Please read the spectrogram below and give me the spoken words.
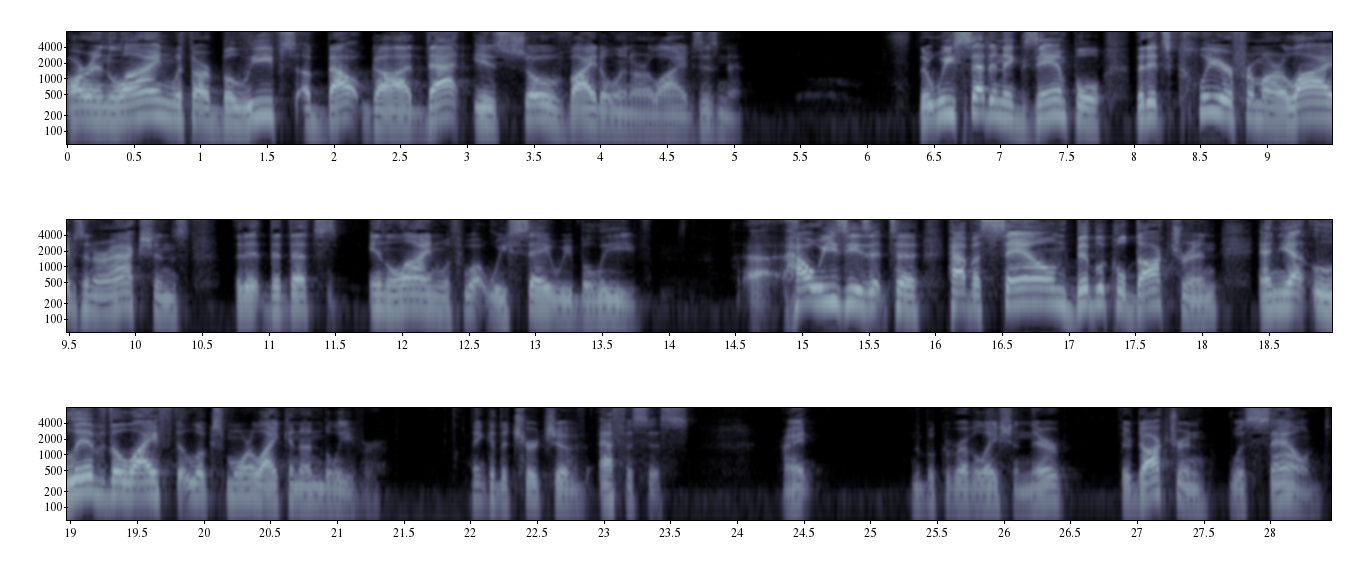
are in line with our beliefs about God, that is so vital in our lives, isn't it? That we set an example that it's clear from our lives and our actions that, it, that that's in line with what we say we believe. Uh, how easy is it to have a sound biblical doctrine and yet live the life that looks more like an unbeliever? Think of the church of Ephesus, right? In the book of Revelation. Their, their doctrine was sound,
